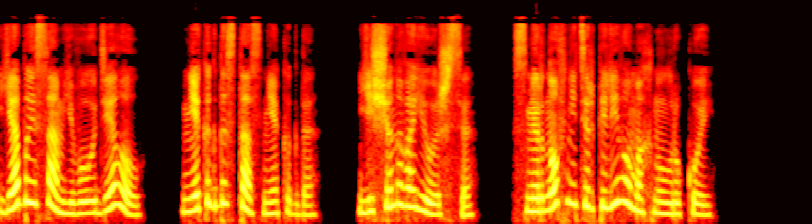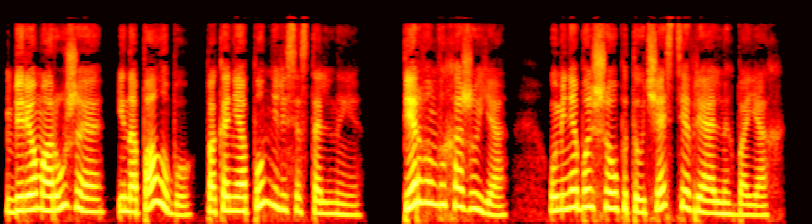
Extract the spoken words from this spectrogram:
«Я бы и сам его уделал. Некогда, Стас, некогда». Еще навоюешься. Смирнов нетерпеливо махнул рукой. Берем оружие и на палубу, пока не опомнились остальные. Первым выхожу я. У меня больше опыта участия в реальных боях.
